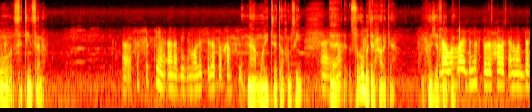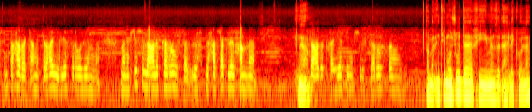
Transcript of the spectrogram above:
و60 سنة. آه، في الستين أنا بيدي مواليد 53 نعم مواليد 53 أيوة. آه، صعوبة الحركة حاجة لا فاطمة. والله بالنسبة للحركة أنا ما نقدرش نتحرك يعني كرعي اليسرى واليمنى. ما نمشيش إلا على كروسة الحشاك للحمام. نعم. مساعدة خياتي نمشي للكروسة. طبعا أنت موجودة في منزل أهلك ولا؟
